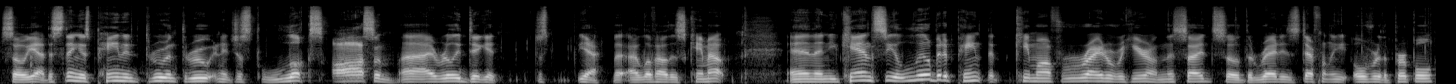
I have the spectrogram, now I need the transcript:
So yeah, this thing is painted through and through, and it just looks awesome. Uh, I really dig it. Just yeah, I love how this came out. And then you can see a little bit of paint that came off right over here on this side. So the red is definitely over the purple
